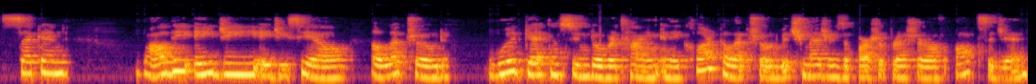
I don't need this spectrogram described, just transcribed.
Second, while the Ag-AgCl electrode would get consumed over time in a Clark electrode, which measures the partial pressure of oxygen,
